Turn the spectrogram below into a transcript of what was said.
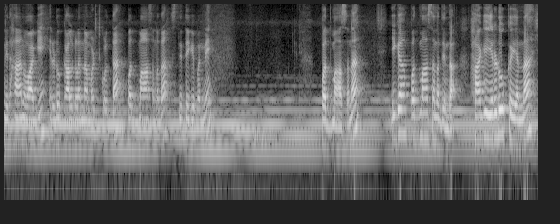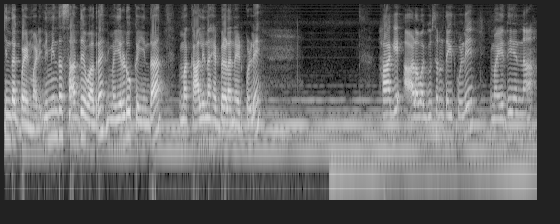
ನಿಧಾನವಾಗಿ ಎರಡು ಕಾಲುಗಳನ್ನು ಮಡಚಿಕೊಳ್ತಾ ಪದ್ಮಾಸನದ ಸ್ಥಿತಿಗೆ ಬನ್ನಿ. ಪದ್ಮಾಸನ. ಈಗ ಪದ್ಮಾಸನದಿಂದ ಹಾಗೆ ಎರಡೂ ಕೈಯನ್ನು ಹಿಂದಕ್ಕೆ ಬೈಂಡ್ ಮಾಡಿ. ನಿಮ್ಮಿಂದ ಸಾಧ್ಯವಾದರೆ ನಿಮ್ಮ ಎರಡೂ ಕೈಯಿಂದ ನಿಮ್ಮ ಕಾಲಿನ ಹೆಬ್ಬೆರಳನ್ನು ಇಟ್ಕೊಳ್ಳಿ ಹಾಗೆ ಆಳವಾಗಿ ಉಸಿರನ್ನು ತೆಗೆದುಕೊಳ್ಳಿ. ನಿಮ್ಮ ಎದೆಯನ್ನು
